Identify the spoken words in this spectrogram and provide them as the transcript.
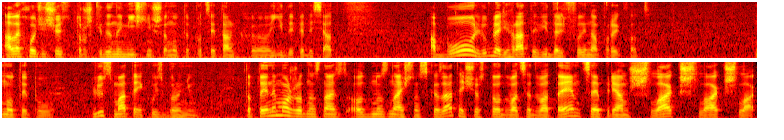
але хочуть щось трошки динамічніше, ну, типу, цей танк е, їде 50. Або люблять грати від Альфи, наприклад. Ну, типу, плюс мати якусь броню. Тобто я не можу однозначно, сказати, що 122 ТМ це прям шлак, шлак, шлак.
